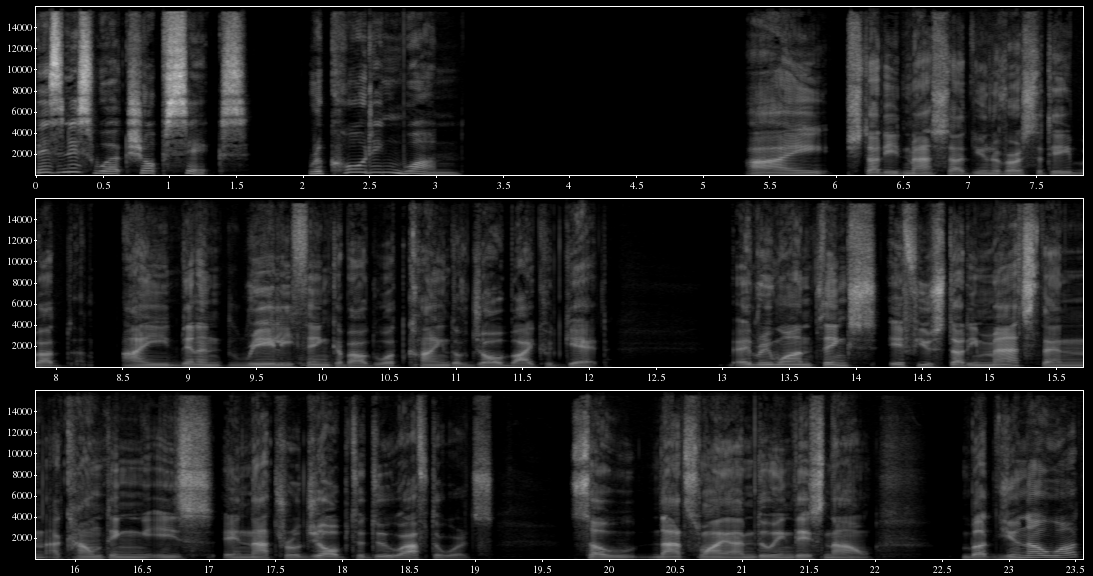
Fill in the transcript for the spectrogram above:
Business Workshop 6, Recording 1. I studied maths at university, but I didn't really think about what kind of job I could get. Everyone thinks if you study maths, then accounting is a natural job to do afterwards. So that's why I'm doing this now. But you know what?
